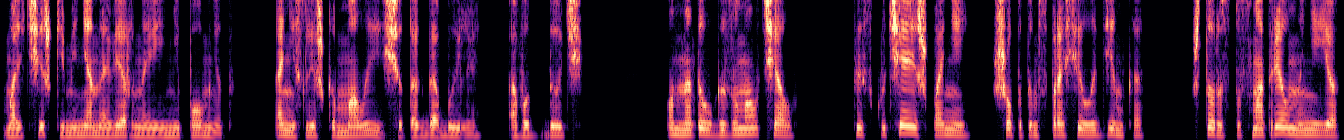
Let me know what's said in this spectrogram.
«Мальчишки меня, наверное, и не помнят. Они слишком малы еще тогда были. А вот дочь...» Он надолго замолчал. «Ты скучаешь по ней?» — шепотом спросила Динка. Шторос посмотрел на нее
